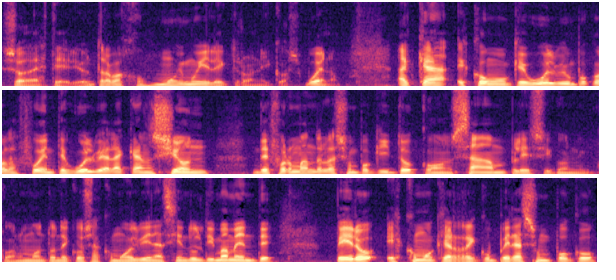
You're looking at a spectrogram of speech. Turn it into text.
Soda Stereo. Un trabajos muy, muy electrónicos. Bueno, acá es como que vuelve un poco a las fuentes, vuelve a la canción, deformándolas un poquito con samples y con un montón de cosas como él viene haciendo últimamente, pero es como que recuperas un poco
